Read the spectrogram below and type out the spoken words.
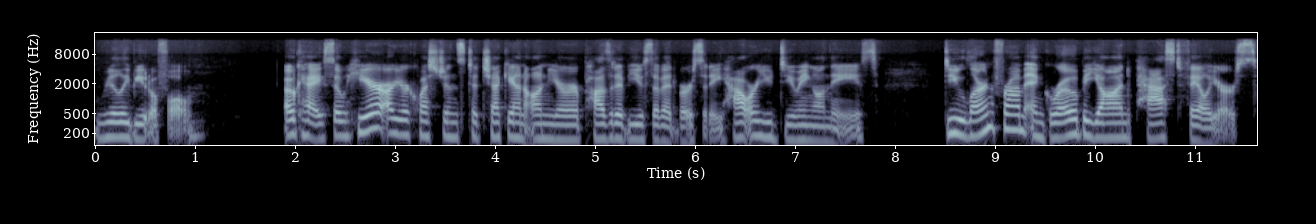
Really beautiful. Okay, so here are your questions to check in on your positive use of adversity. How are you doing on these? Do you learn from and grow beyond past failures?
